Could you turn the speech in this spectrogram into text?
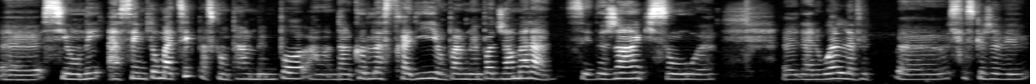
euh, si on est asymptomatique, parce qu'on parle même pas, dans le cas de l'Australie, on parle même pas de gens malades. C'est de gens qui sont... la loi l'avait c'est ce que j'avais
